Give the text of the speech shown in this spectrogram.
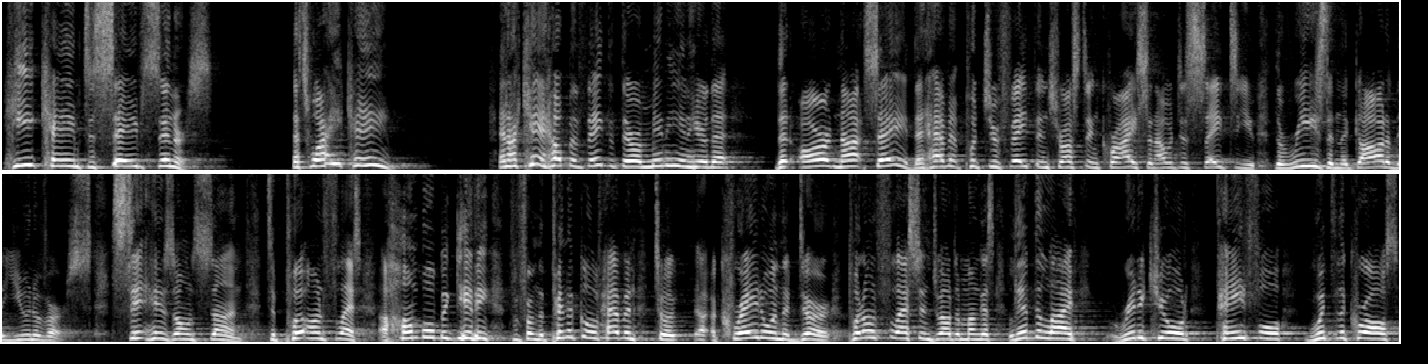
He came to save sinners. That's why he came. And I can't help but think that there are many in here that that are not saved, that haven't put your faith and trust in Christ. And I would just say to you the reason the God of the universe sent his own son to put on flesh, a humble beginning from the pinnacle of heaven to a, a cradle in the dirt, put on flesh and dwelt among us, lived a life ridiculed, painful, went to the cross,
